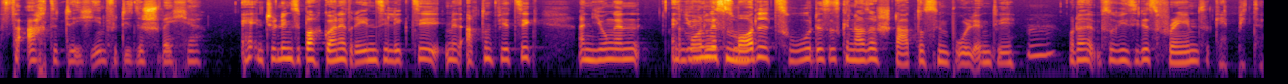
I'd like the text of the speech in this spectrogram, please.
verachtete ich ihn für diese Schwäche. Entschuldigung, sie braucht gar nicht reden. Sie legt sie mit 48 ein, jungen, ein, ein junges Model zu. Model zu. Das ist genauso ein Statussymbol irgendwie. Mhm. Oder so wie sie das framet. Okay, bitte.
